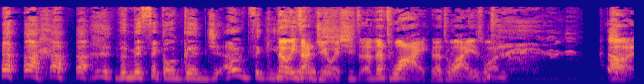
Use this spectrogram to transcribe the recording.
the mythical good. Ju- I don't think he's. No, he's not Jewish. He's, uh, that's why. That's why he's one. Uh,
